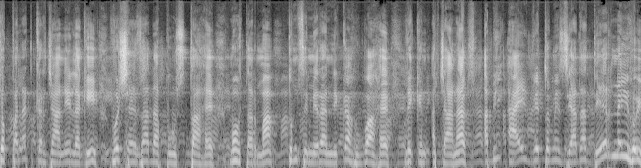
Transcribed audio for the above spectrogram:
तो पलट कर जाने लगी। वो शहजादा पूछता है, मोहतरमा, तुमसे मेरा निकाह हुआ है, लेकिन अचानक, अभी आए हुए तुम्हें ज़्यादा देर नहीं हुई,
